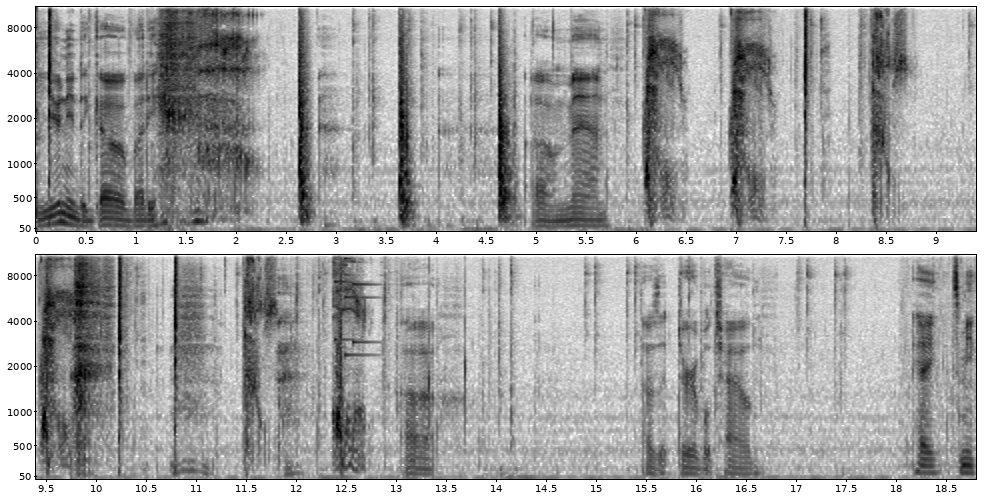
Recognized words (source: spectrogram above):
you need to go, buddy. oh man. Uh, that was a durable child. Hey, it's me.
